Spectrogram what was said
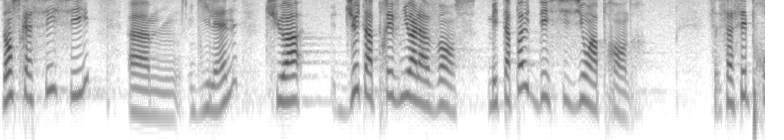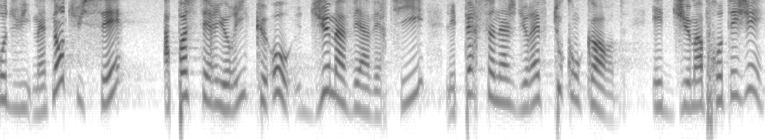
dans ce cas-ci, ici, euh, Guylaine, tu as, Dieu t'a prévenu à l'avance, mais tu n'as pas eu de décision à prendre. Ça, s'est produit. Maintenant, tu sais, a posteriori, que oh, Dieu m'avait averti, les personnages du rêve, tout concorde, et Dieu m'a protégé.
